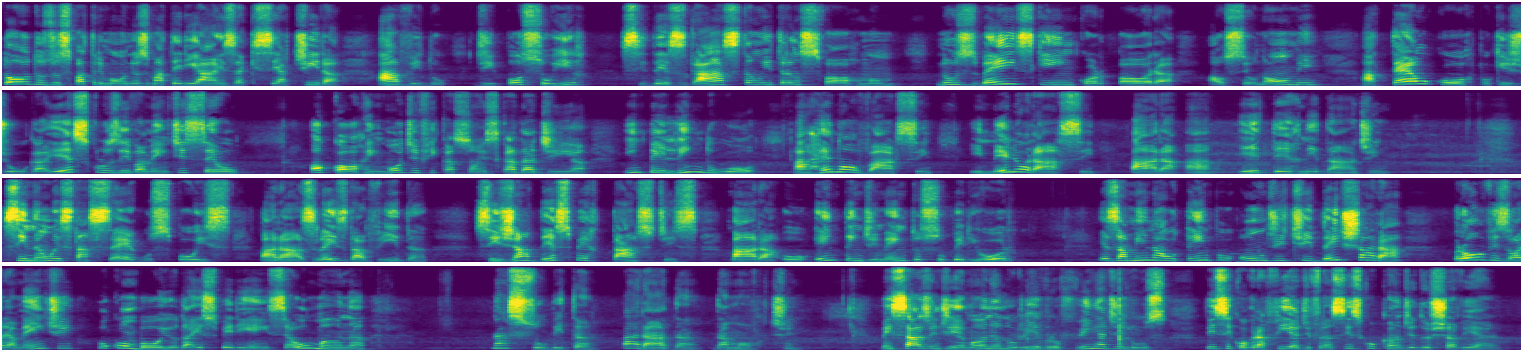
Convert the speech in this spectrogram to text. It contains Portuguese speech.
Todos os patrimônios materiais a que se atira ávido de possuir, se desgastam e transformam nos bens que incorpora ao seu nome, até o corpo que julga exclusivamente seu, ocorrem modificações cada dia, impelindo-o a renovar-se e melhorar-se para a eternidade. Se não está cegos, pois, para as leis da vida, se já despertastes para o entendimento superior, examina o tempo onde te deixará provisoriamente o comboio da experiência humana na súbita parada da morte. Mensagem de Emmanuel no livro Vinha de Luz, psicografia de Francisco Cândido Xavier.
